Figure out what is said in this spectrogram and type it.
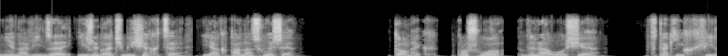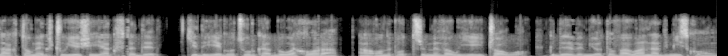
Nienawidzę i żygać mi się chce, jak pana słyszę. Tomek, poszło, wylało się. W takich chwilach Tomek czuje się jak wtedy, kiedy jego córka była chora, a on podtrzymywał jej czoło, gdy wymiotowała nad miską.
